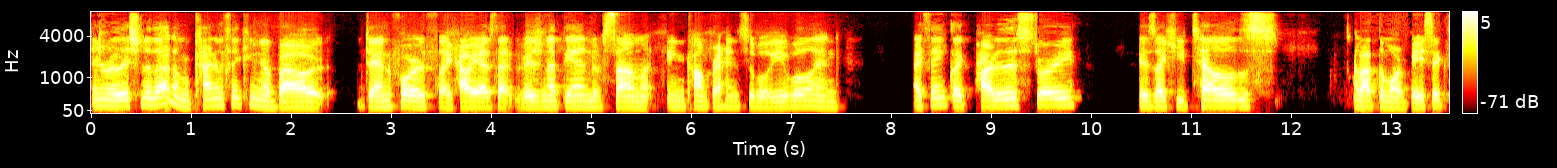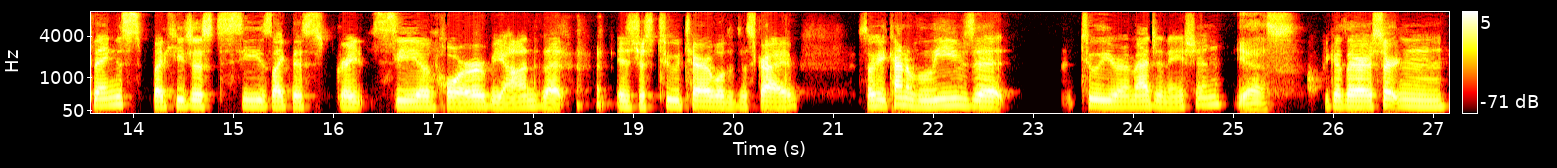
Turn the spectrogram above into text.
in relation to that, I'm kind of thinking about Danforth, like how he has that vision at the end of some incomprehensible evil. And I think like part of this story is like he tells about the more basic things, but he just sees like this great sea of horror beyond that is just too terrible to describe. So he kind of leaves it to your imagination. Yes. Because there are certain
